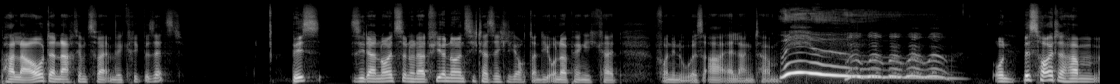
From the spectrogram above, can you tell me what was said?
Palau dann nach dem Zweiten Weltkrieg besetzt, bis sie dann 1994 tatsächlich auch dann die Unabhängigkeit von den USA erlangt haben. Und bis heute haben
